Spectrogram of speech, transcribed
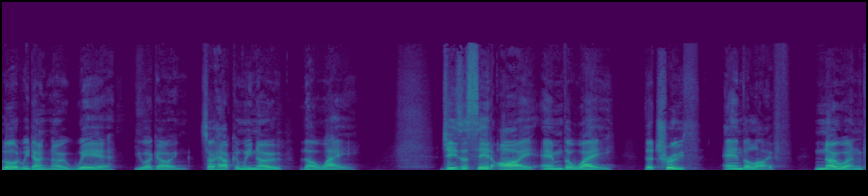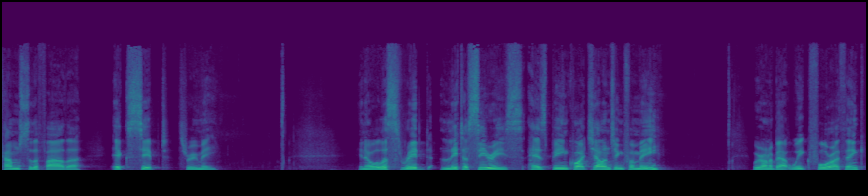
Lord, we don't know where you are going, so how can we know the way? Jesus said, I am the way, the truth, and the life. No one comes to the Father except through me. You know, well, this red letter series has been quite challenging for me. We're on about week four, I think,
